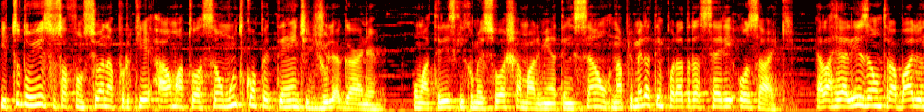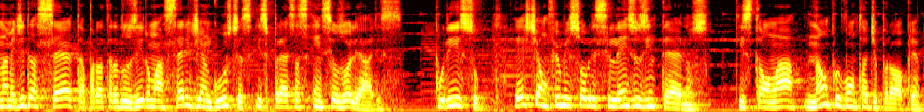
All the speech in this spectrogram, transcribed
E tudo isso só funciona porque há uma atuação muito competente de Julia Garner, uma atriz que começou a chamar minha atenção na primeira temporada da série Ozark. Ela realiza um trabalho na medida certa para traduzir uma série de angústias expressas em seus olhares. Por isso, este é um filme sobre silêncios internos, que estão lá não por vontade própria,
